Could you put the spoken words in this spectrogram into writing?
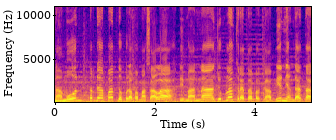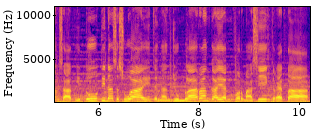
Namun, terdapat beberapa masalah di mana jumlah kereta berkabin yang datang saat itu tidak sesuai dengan jumlah rangkaian formasi kereta.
